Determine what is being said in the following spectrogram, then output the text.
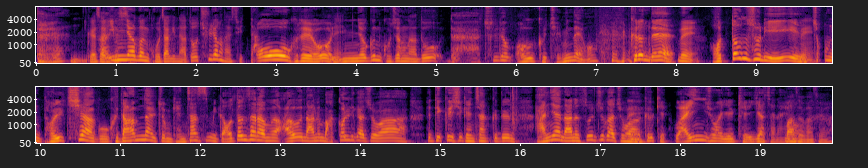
네. 음, 그래서 알겠어요. 입력은 고장이 나도 출력은 할 수 있다. 오 그래요. 네. 입력은 고장 나도 네, 출력. 어우 그 재밌네요. 그런데 네. 어떤 술이 네. 조금 덜 취하고 그 다음 날 좀 괜찮습니까? 어떤 사람은 아우 나는 막걸리가 좋아 뒤끝이 괜찮거든. 아니야 나는 소주가 좋아. 네. 그렇게 와인이 좋아 이렇게 얘기하잖아요. 맞아 맞아요.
